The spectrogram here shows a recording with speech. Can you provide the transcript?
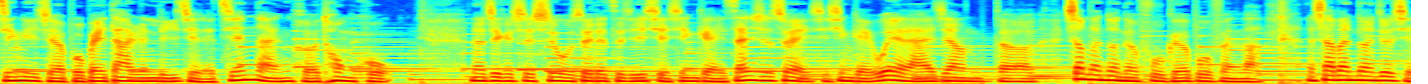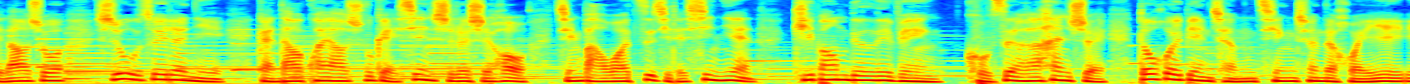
经历着不被大人理解的艰难和痛苦。那这个是十五岁的自己写信给三十岁，写信给未来这样的上半段的副歌部分了。那下半段就写到说，十五岁的你感到快要输给现实的时候，请把握自己的信念，keep on believing，苦涩和汗水都会变成青春的回忆。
